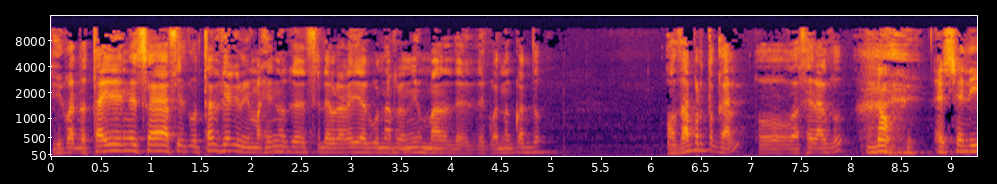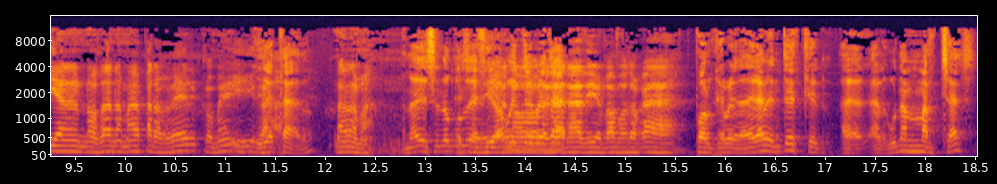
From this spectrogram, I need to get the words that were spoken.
Y cuando estáis en esa circunstancia, que me imagino que celebraréis alguna reunión más de, de cuando en cuando, ¿os da por tocar o hacer algo? No, ese día nos da nada más para beber, comer y, Y ya nada. está, ¿no? Nada más. A nadie se le ocurre decir, vamos a no a interpretar. nadie, vamos a tocar. Porque verdaderamente es que algunas marchas,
